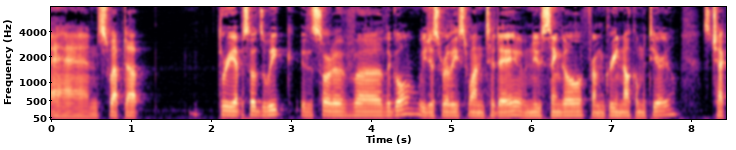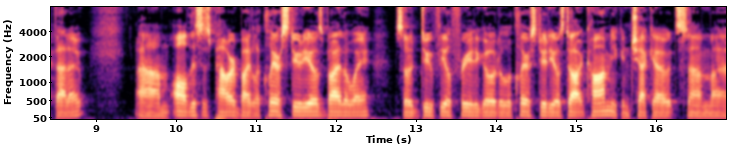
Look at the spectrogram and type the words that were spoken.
and swept up three episodes a week is sort of uh, the goal. We just released one today, a new single from Green Knuckle Material, so check that out. Um, all this is powered by LeClaire Studios, by the way, so do feel free to go to leclairestudios.com. You can check out some uh,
